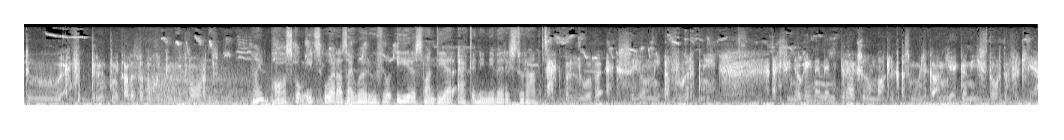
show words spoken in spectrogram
toe, ek verdrink met alles wat nog gedoen moet word. My baas kom iets oor as hy hoor hoeveel ure spandeer ek in die nuwe restaurant. Ek beloof ek sê hom nie 'n woord nie. Sien jou in en in trek so maklik as moontlik aan. Jy kan hier stort en verklee.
